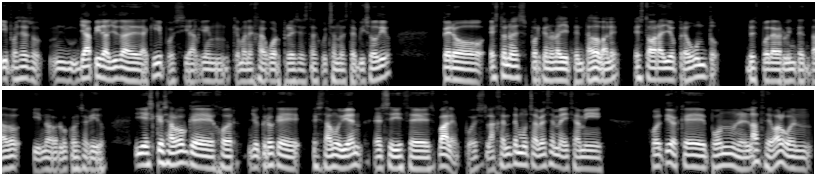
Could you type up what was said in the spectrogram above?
Y pues eso, ya pido ayuda desde aquí, pues si alguien que maneja WordPress está escuchando este episodio. Pero esto no es porque no lo haya intentado, ¿vale? Esto ahora yo pregunto después de haberlo intentado y no haberlo conseguido. Y es que es algo que, joder, yo creo que está muy bien. El si dices, vale, pues la gente muchas veces me dice a mí, joder, tío, es que pon un enlace o algo en,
